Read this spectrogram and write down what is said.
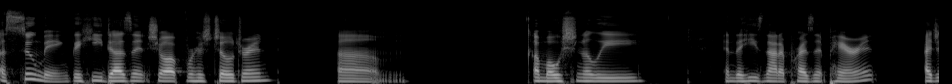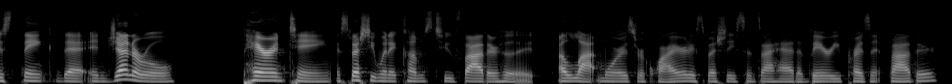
assuming that he doesn't show up for his children, um, emotionally, and that he's not a present parent. I just think that in general, parenting, especially when it comes to fatherhood, a lot more is required, especially since I had a very present father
